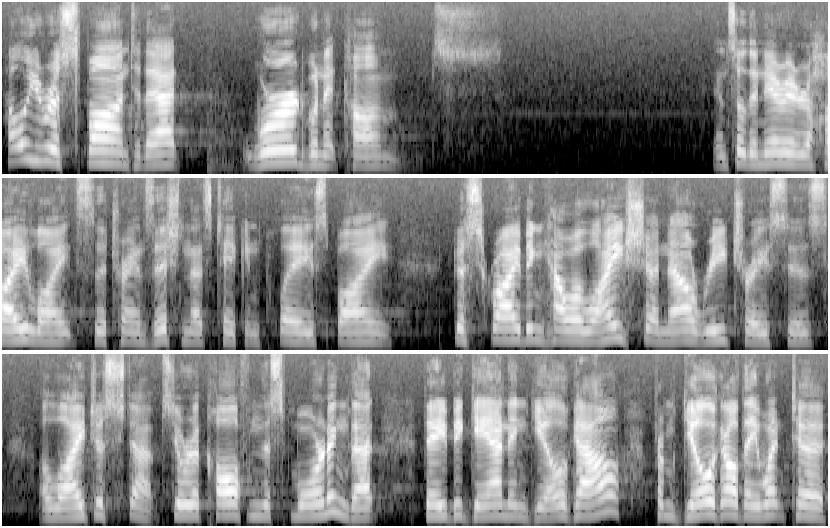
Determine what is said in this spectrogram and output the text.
How will you respond to that word when it comes? And so the narrator highlights the transition that's taken place by describing how Elisha now retraces Elijah's steps. You'll recall from this morning that they began in Gilgal. From Gilgal, they went to,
